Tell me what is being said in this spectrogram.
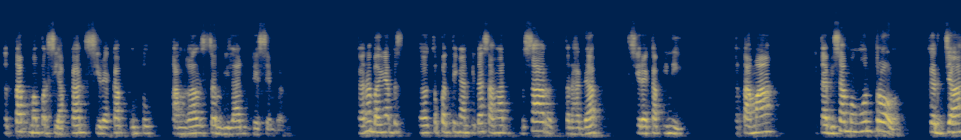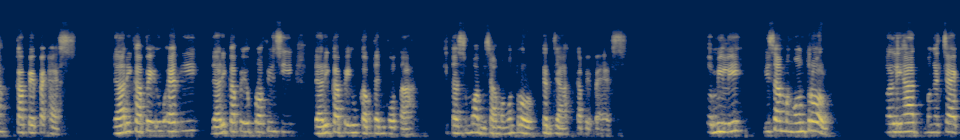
tetap mempersiapkan Sirekap untuk tanggal 9 Desember. Karena banyak uh, kepentingan kita sangat besar terhadap Sirekap ini. Pertama, kita bisa mengontrol kerja KPPS dari KPU RI, dari KPU provinsi, dari KPU kabupaten kota. Kita semua bisa mengontrol kerja KPPS. Pemilih bisa mengontrol, melihat, mengecek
